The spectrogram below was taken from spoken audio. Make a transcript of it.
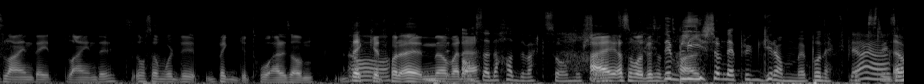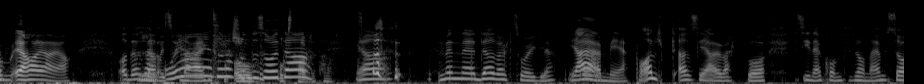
Blind date, blind date. Også hvor de, begge to er liksom dekket for øynene og bare Altså, det hadde vært så morsomt. Hei, og så må de liksom Det blir som det programmet på Netflix, Ja, ja. liksom. Ja, ja, ja. Og det er Love sånn Å ja, ja, det var sånn Oh, det så ut, ja. bokstavelig talt. ja. Men eh, det hadde vært så hyggelig. Jeg er med på alt. Altså, jeg har vært på, Siden jeg kom til Trondheim, så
